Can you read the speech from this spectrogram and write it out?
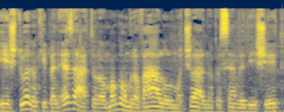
És tulajdonképpen ezáltal a magamra vállalom a családnak a szenvedését,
